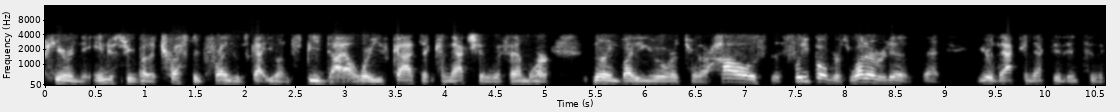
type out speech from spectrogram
peer in the industry, but a trusted friend who's got you on speed dial, where you've got the connection with them, where they're inviting you over to their house, the sleepovers, whatever it is, that you're that connected into the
